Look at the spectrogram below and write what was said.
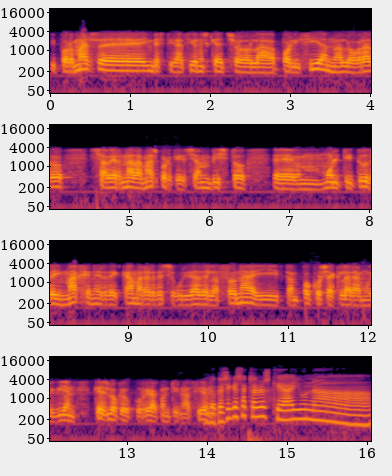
y por más eh, investigaciones que ha hecho la policía no ha logrado saber nada más porque se han visto eh, multitud de imágenes de cámaras de seguridad de la zona y tampoco se aclara muy bien qué es lo que ocurrió a continuación. Lo que sí que está claro es que hay una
